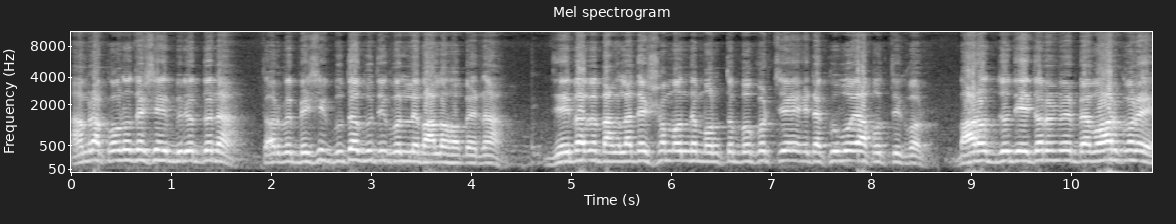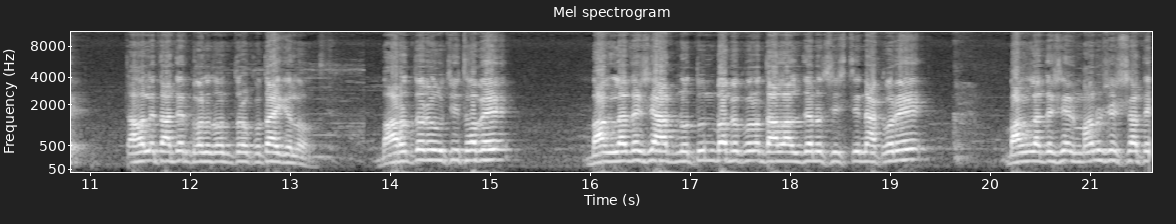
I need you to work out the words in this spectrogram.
আমরা কোনো দেশের বিরুদ্ধে না। তবে বেশি গুতাগুতি করলে ভালো হবে না। যেভাবে বাংলাদেশ সম্বন্ধে মন্তব্য করছে এটা খুবই আপত্তিকর। ভারত যদি এই ধরনের ব্যবহার করে তাহলে তাদের গণতন্ত্র কোথায় গেল? ভারতেরও উচিত হবে বাংলাদেশে আর নতুনভাবে কোনো দালাল যেন সৃষ্টি না করে বাংলাদেশের মানুষের সাথে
